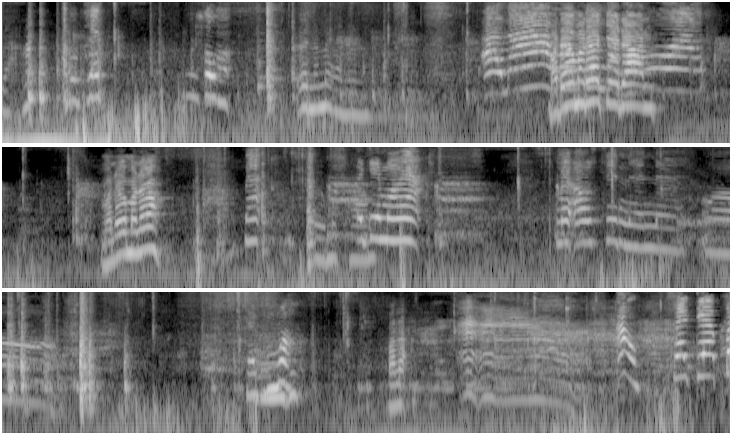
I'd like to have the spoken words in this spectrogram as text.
อยากนะบ่เผ็ดส้มเออนั่นแม่อันนั้นอ่านะมาเด้อมาเด้อเจดอนมาเด้อมาเด้อแม่เออมาไอ้กินมาเนี่ยไม่เอาสิ้นแน่ๆว้าวอยากกินบ่พอละอ่าเอ้าใส่แก้วไป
